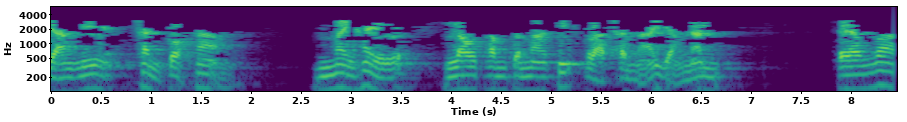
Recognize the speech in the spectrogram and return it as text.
อย่างนี้ท่านก็ห้าม ไม่ให้เราทำสมาธิปรารถนาอย่างนั้น แต่ว่า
